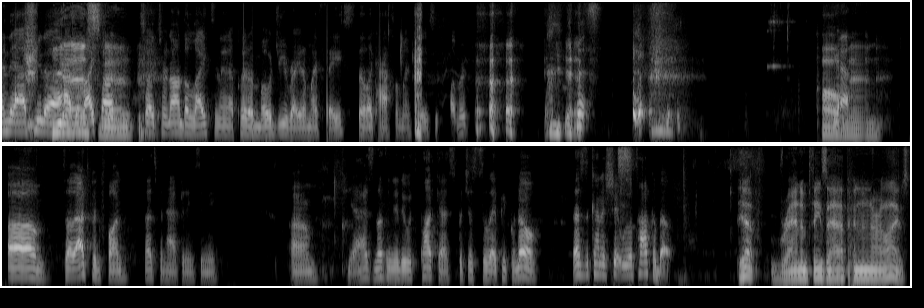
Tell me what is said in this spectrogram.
And they asked me to have the Yes, lights on, so I turned on the lights, and then I put an emoji right on my face, so like half of my face is covered. yes. Oh Yeah. man. Um, so that's been fun. That's been happening to me. Um, yeah, it has nothing to do with the podcast, but just to let people know, that's the kind of shit we will talk about. Yeah. Random things that happen in our lives.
